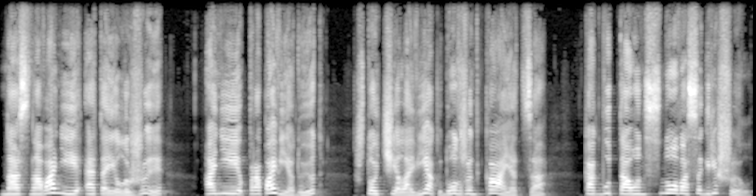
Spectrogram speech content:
На основании этой лжи они проповедуют, что человек должен каяться, как будто он снова согрешил.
